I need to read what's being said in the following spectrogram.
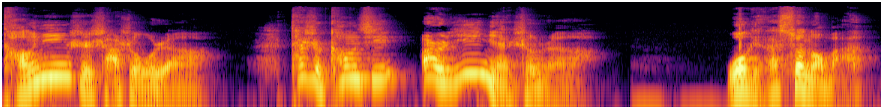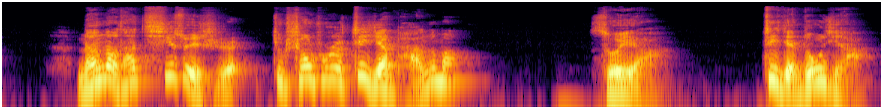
唐英是啥时候人啊？”他是康熙二一年生人啊，我给他算到满，难道他七岁时就烧出了这件盘子吗？所以啊，这件东西啊，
